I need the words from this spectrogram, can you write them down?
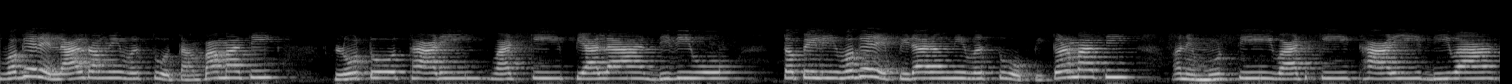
વગેરે લાલ રંગની વસ્તુઓ તાંબામાંથી, લોટો, થાળી, વાટકી, પ્યાલા, દીવીઓ, તપેલી વગેરે પીળા રંગની વસ્તુઓ પિત્તળમાંથી અને મૂર્તિ વાટકી થાળી, દીવા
